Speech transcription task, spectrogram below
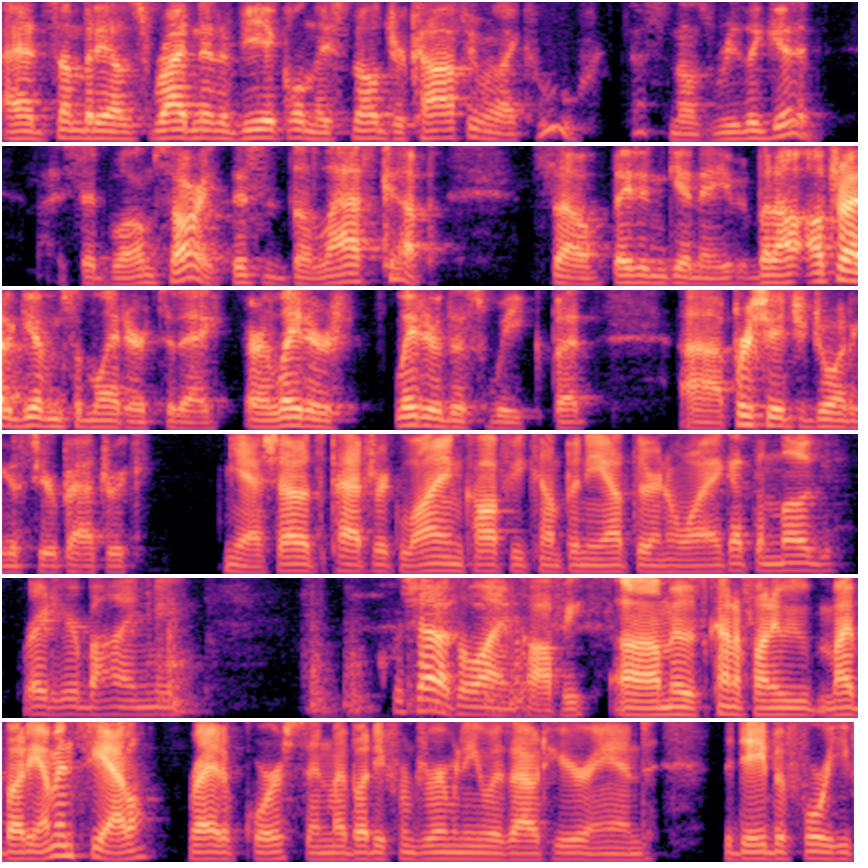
I had somebody I was riding in a vehicle and they smelled your coffee and were like, "Ooh, that smells really good." I said, "Well, I'm sorry, this is the last cup." So they didn't get any, but I'll, I'll try to give them some later today or later later this week. But uh, appreciate you joining us here, Patrick. Yeah, shout out to Patrick Lion Coffee Company out there in Hawaii. I got the mug right here behind me. Shout out to Lion Coffee. Um, it was kind of funny. My buddy, I'm in Seattle, right? Of course, and my buddy from Germany was out here, and the day before he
